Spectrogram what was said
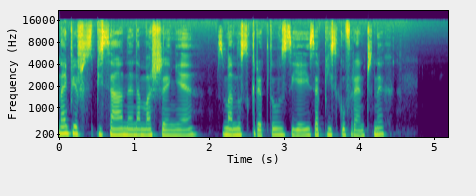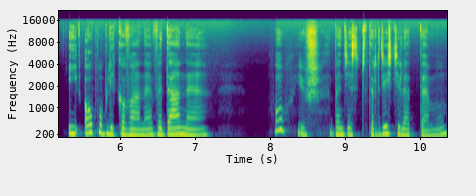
Najpierw spisane na maszynie z manuskryptów, z jej zapisków ręcznych i opublikowane, wydane uh, już będzie z 40 lat temu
